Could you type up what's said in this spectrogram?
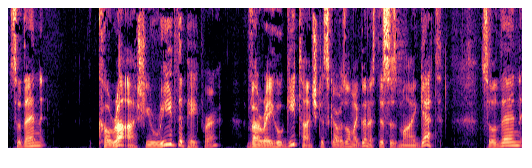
So then Korah, she reads the paper, Varehu Gita, and she discovers, oh my goodness, this is my get. So then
